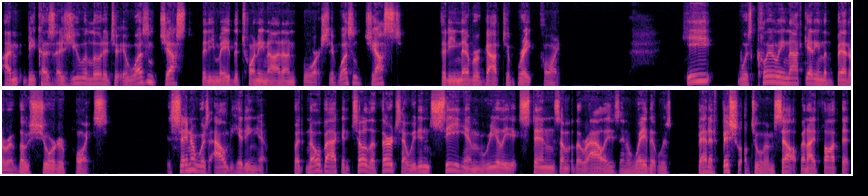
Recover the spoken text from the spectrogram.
I'm because as you alluded to, it wasn't just that he made the 29 unforced. It wasn't just that he never got to break point. He was clearly not getting the better of those shorter points. Sinner was out hitting him, but Novak until the third set, we didn't see him really extend some of the rallies in a way that was beneficial to himself. And I thought that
